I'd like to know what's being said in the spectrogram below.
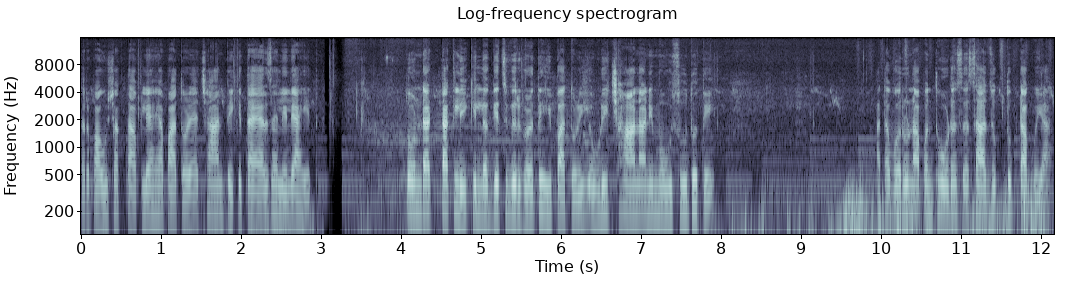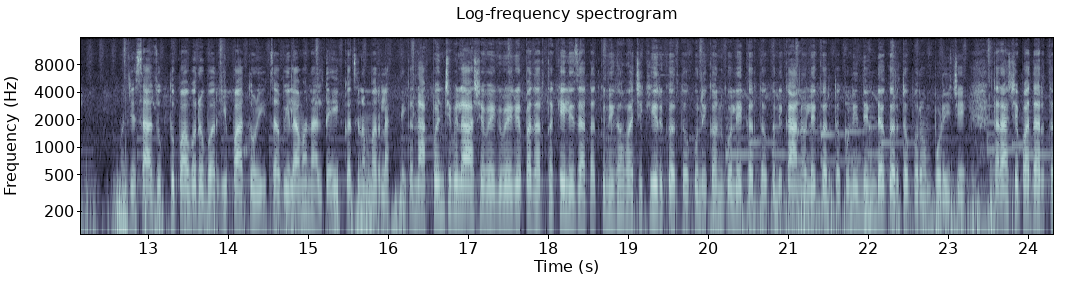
तर पाहू शकता आपल्या ह्या पातोळ्या छानपैकी तयार झालेल्या आहेत. तोंडात टाकली की लगेच विरगळते ही पातोळी. एवढी छान आणि मऊसूद होते. आता वरून आपण थोडंसं साजूक तूप टाकूया. म्हणजे साजूक तुपाबरोबर ही पातोळी चवीला म्हणाल तर एकच नंबर लागते. तर नागपंचमीला असे वेगवेगळे पदार्थ केले जातात. कुणी गव्हाची खीर करतं कुणी कणकोले करतं कुणी कानोले करतं कुणी दिंड करतं पुरणपोळीचे. तर असे पदार्थ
